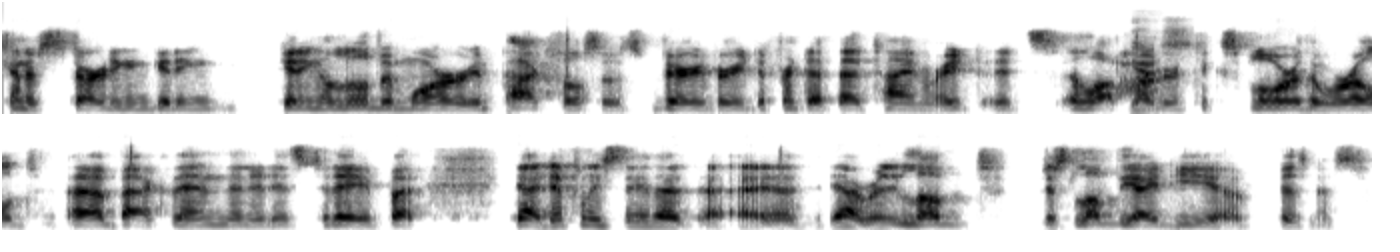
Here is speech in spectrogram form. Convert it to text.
kind of starting and getting getting a little bit more impactful. So it's very very different at that time, right? It's a lot harder yes. to explore the world uh, back then than it is today. But yeah, I definitely say that. Uh, yeah, I really loved just love the idea of business.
